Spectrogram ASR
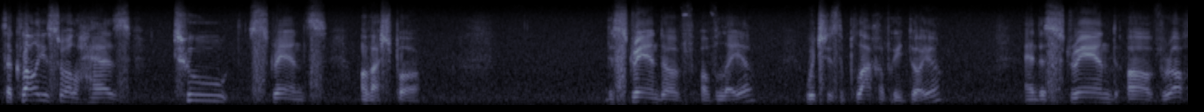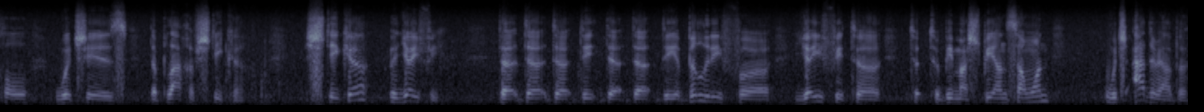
So Klal Yisrael has two strands of Ashpa. The strand of, of Leah, which is the plach of Ridoya, and the strand of Rochel, which is the plach of Shtika shtika but yoifi. The, the, the, the, the, the, the ability for yoifi to, to, to be mashpi on someone, which adarabba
